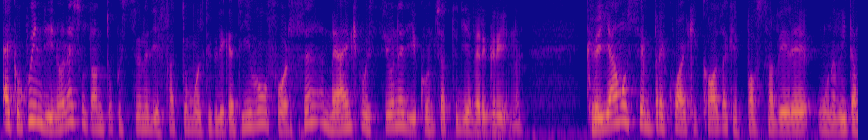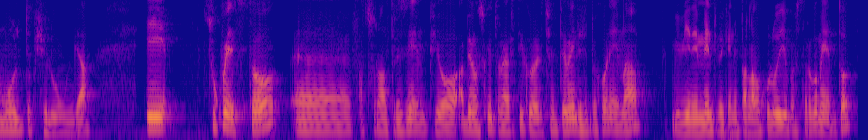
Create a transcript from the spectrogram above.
Ecco, quindi non è soltanto questione di effetto moltiplicativo, forse, ma è anche questione di concetto di evergreen. Creiamo sempre qualche cosa che possa avere una vita molto più lunga. E su questo eh, faccio un altro esempio, abbiamo scritto un articolo recentemente sempre con Ema, mi viene in mente perché ne parlavo con lui di questo argomento,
